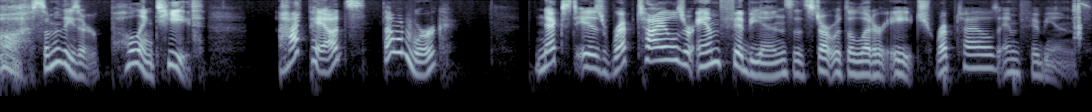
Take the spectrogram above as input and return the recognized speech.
Oh, some of these are pulling teeth. Hot pads, that would work. Next is reptiles or amphibians that start with the letter H. Reptiles, amphibians.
